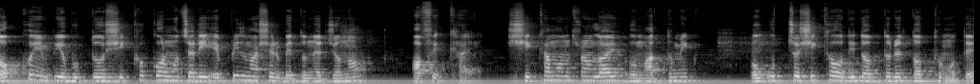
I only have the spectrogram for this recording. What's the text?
লক্ষ এমপিওভুক্ত শিক্ষক কর্মচারী এপ্রিল মাসের বেতনের জন্য অপেক্ষায়। শিক্ষা মন্ত্রণালয় ও মাধ্যমিক ও উচ্চ শিক্ষা অধিদপ্তরের তথ্য মতে,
